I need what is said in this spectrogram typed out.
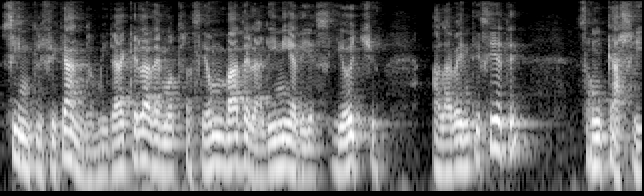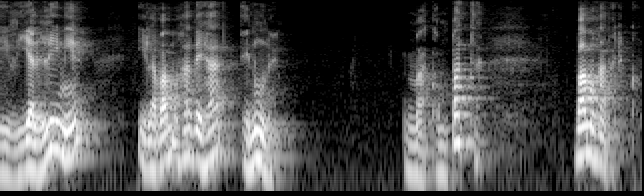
simplificando. Mirad que la demostración va de la línea 18 a la 27, son casi 10 líneas, y la vamos a dejar en una, más compacta. Vamos a ver cómo.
